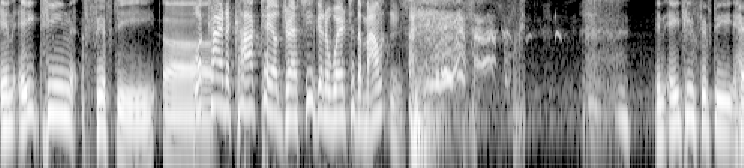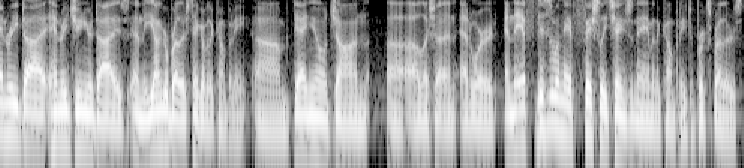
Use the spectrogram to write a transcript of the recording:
In 1850, uh, what kind of cocktail dress are you going to wear to the mountains? in 1850, Henry die, Henry Jr. dies, and the younger brothers take over the company. Um, Daniel, John, uh, Elisha, and Edward, and they this is when they officially changed the name of the company to Brooks Brothers.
